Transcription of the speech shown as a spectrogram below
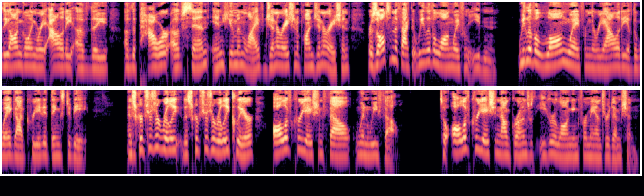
the ongoing reality of the of the power of sin in human life generation upon generation results in the fact that we live a long way from eden. We live a long way from the reality of the way god created things to be. And scriptures are really the scriptures are really clear. All of creation fell when we fell. So all of creation now groans with eager longing for man's redemption.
